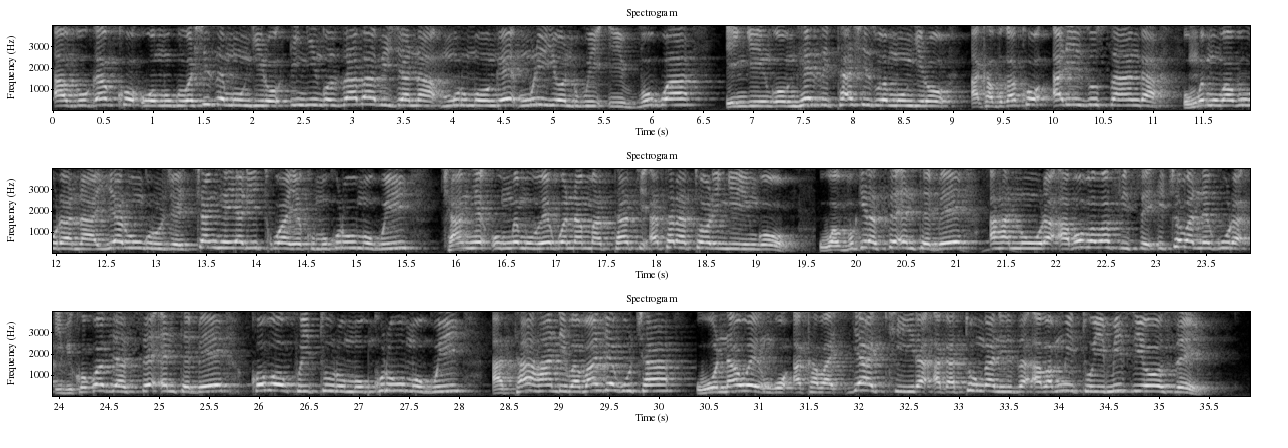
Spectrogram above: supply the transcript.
avuga ko uwo mugwi washize mu ngiro ingingo z'ababijana mu rumonge muri iyo ndwi ivugwa ingingo nke zitashyizwe mu ngiro akavuga ko ari izo usanga umwe mu baburana yarunguruje canke yaritwaye ku mukuru w'umugwi canke umwe mu begwa n'amatati ataratora ingingo uwavugira CNTB ahanura abo baba bafise ico banegura ibikorwa bya CNTB ko bo kwitura umukuru w'umugwi atahandi babanje guca uwo nawe ngo akaba yakira agatunganiriza abamwituye iminsi yose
